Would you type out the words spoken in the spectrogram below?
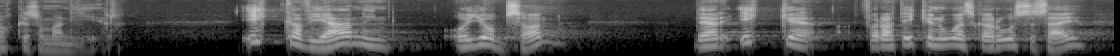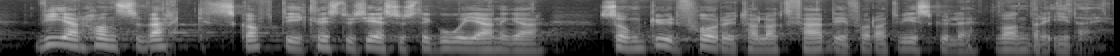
noe som han gir. Ikke av gjerning og jobb, sånn. Det er ikke for at ikke noen skal rose seg. Vi er Hans verk, skapte i Kristus Jesus til gode gjerninger, som Gud forut har lagt ferdig for at vi skulle vandre i dem.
